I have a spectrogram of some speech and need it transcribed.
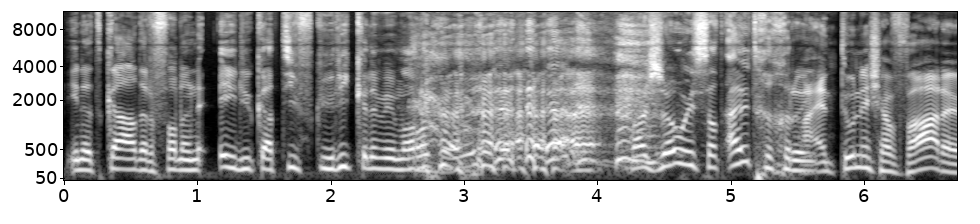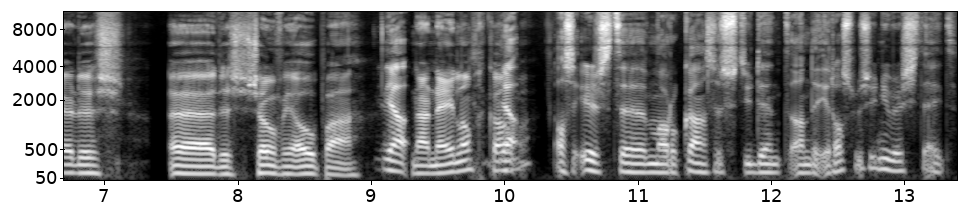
in het kader van een educatief curriculum in Marokko. maar zo is dat uitgegroeid. Maar en toen is jouw vader dus, dus zoon van je opa, ja, naar Nederland gekomen. ja, als eerste Marokkaanse student aan de Erasmus Universiteit.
